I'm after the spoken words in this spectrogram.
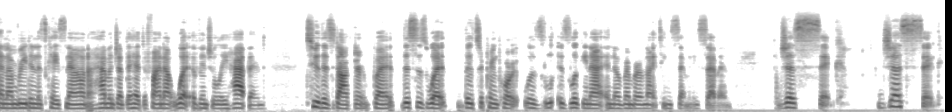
and I'm reading this case now and I haven't jumped ahead to find out what eventually happened to this doctor, but this is what the Supreme Court was is looking at in November of 1977. Just sick. Just sick.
